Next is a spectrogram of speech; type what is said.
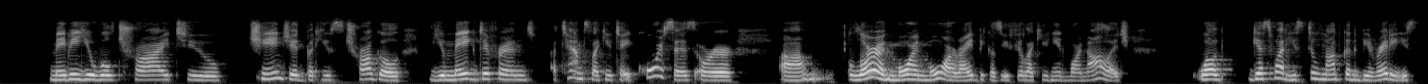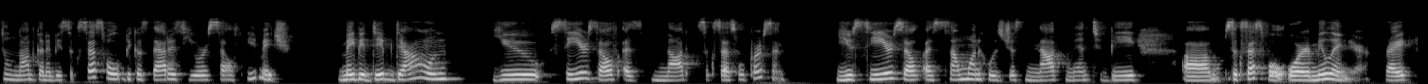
Maybe you will try to change it, but you struggle. You make different attempts, like you take courses or um, learn more and more, right? Because you feel like you need more knowledge. Well, guess what? You're still not going to be ready. You're still not going to be successful because that is your self image. Maybe deep down, you see yourself as not successful person you see yourself as someone who's just not meant to be um, successful or a millionaire right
